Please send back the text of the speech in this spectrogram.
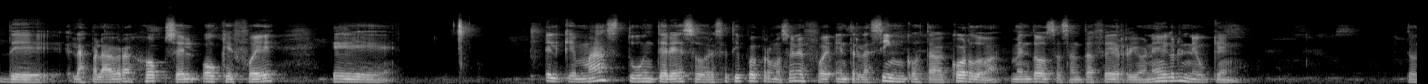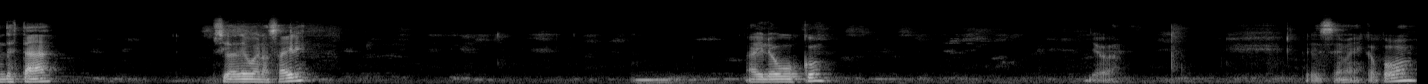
de las palabras Hopsel o que fue eh, el que más tuvo interés sobre ese tipo de promociones fue entre las cinco estaba Córdoba, Mendoza, Santa Fe, Río Negro y Neuquén. ¿Dónde está Ciudad de Buenos Aires? Ahí lo busco. Ya va se me escapó.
